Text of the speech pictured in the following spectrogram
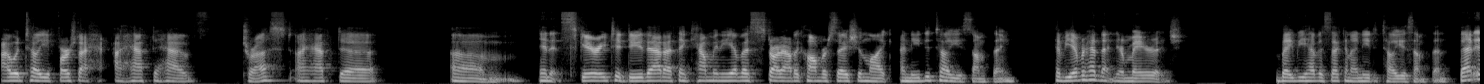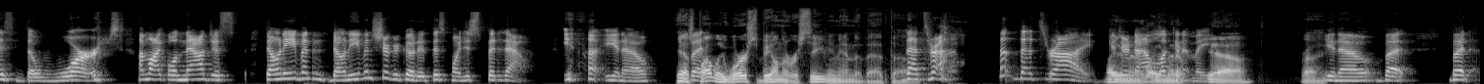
I would tell you first, I, I have to have trust. I have to, um, and it's scary to do that. I think how many of us start out a conversation like, I need to tell you something. Have you ever had that in your marriage? Baby you have a second. I need to tell you something. That is the worst. I'm like well now just don't even don't even sugarcoat it at this point. Just spit it out. You know yeah it's but, probably worse to be on the receiving end of that though. That's right. That's right. Because you're not looking at me. Yeah Right. You know, but but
